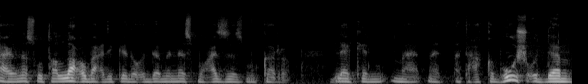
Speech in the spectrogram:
أعين الناس وطلعه بعد كده قدام الناس معزز مكرم. لكن ما ما, ما تعاقبهوش قدام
